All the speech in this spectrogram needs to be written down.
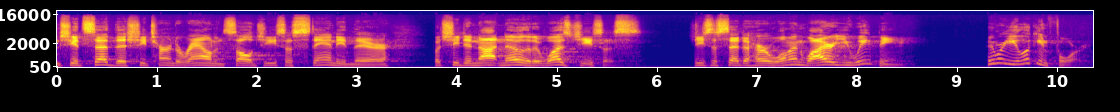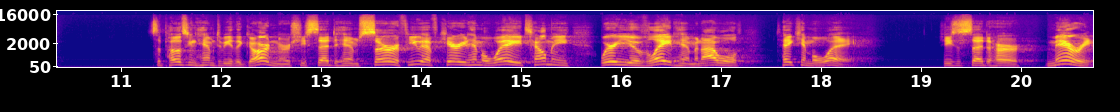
When she had said this, she turned around and saw Jesus standing there, but she did not know that it was Jesus. Jesus said to her, Woman, why are you weeping? Who are you looking for? Supposing him to be the gardener, she said to him, Sir, if you have carried him away, tell me where you have laid him, and I will take him away. Jesus said to her, Mary.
